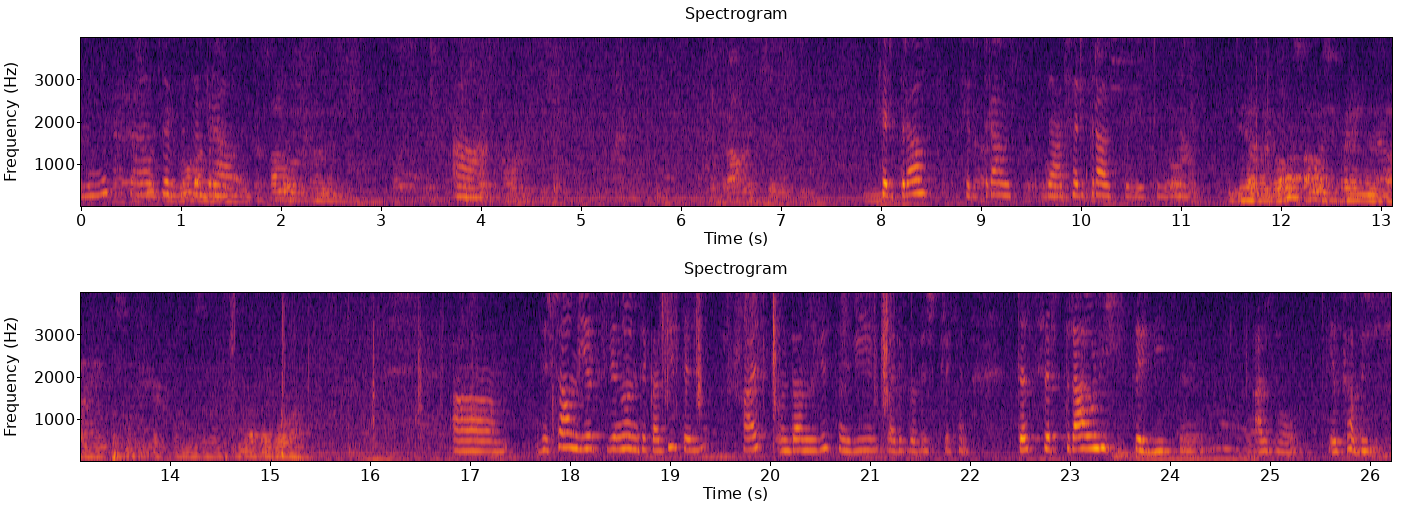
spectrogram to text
немецкая забрал. А. Фертраус Фертраус, да, Фертрауста wissen, genau. Девятая глава, самое сокровенное знание. Вот Посмотри, как он называется. Девятая глава. Ah, wir schauen jetzt, wie neunte Kapitel heißt und dann wissen, wie, worüber wir sprechen. Das vertraulichste Wissen. Also, jetzt habe ich,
